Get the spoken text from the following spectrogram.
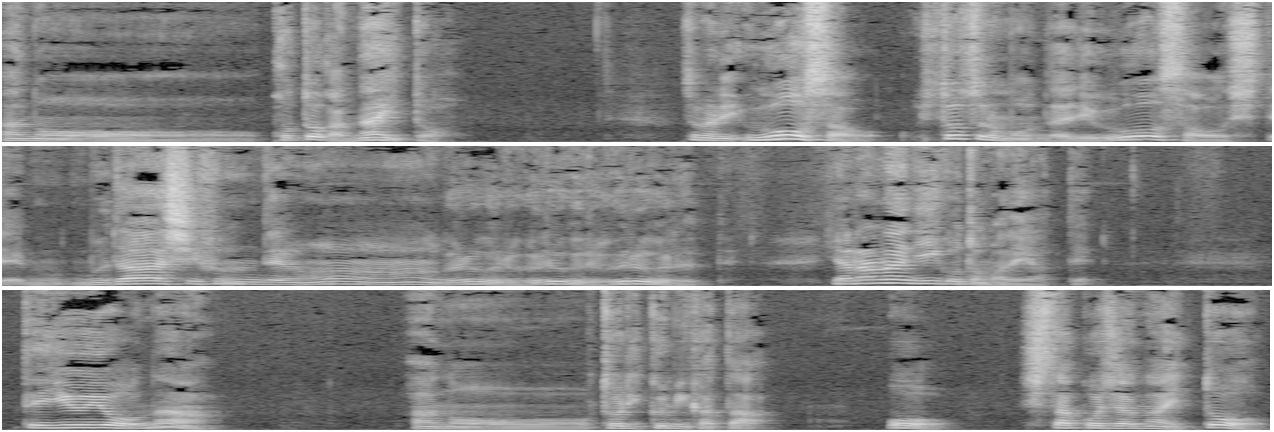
あのことがないとつまり右往左往一つの問題で右往左往して無駄足踏んでうんうんぐるぐるぐるぐるぐるぐるってやらないにいいことまでやってっていうようなあの取り組み方をした子じゃないと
